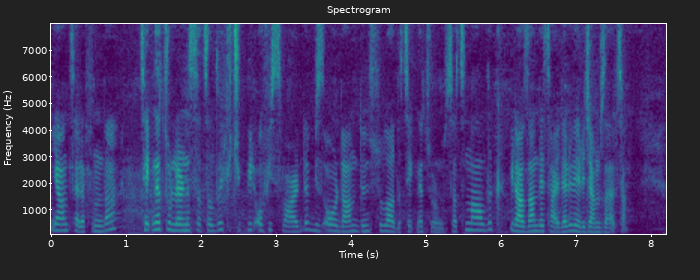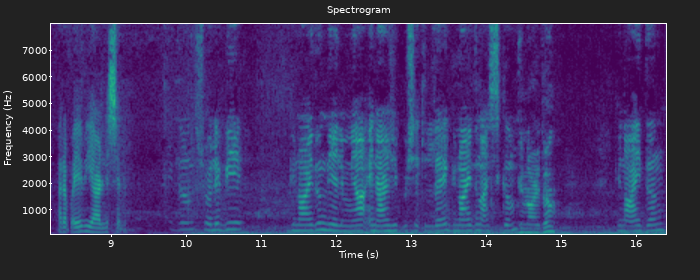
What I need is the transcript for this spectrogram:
yan tarafında tekne turlarının satıldığı küçük bir ofis vardı. Biz oradan dün Suluada tekne turunu satın aldık. Birazdan detayları vereceğim zaten. Arabaya bir yerleşelim. Şöyle bir günaydın diyelim ya enerjik bir şekilde. Günaydın aşkım. Günaydın. Günaydın.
